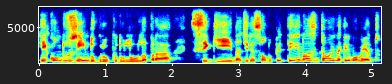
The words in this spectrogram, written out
reconduzindo o grupo do Lula para seguir na direção do PT. E nós, então, aí naquele momento,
